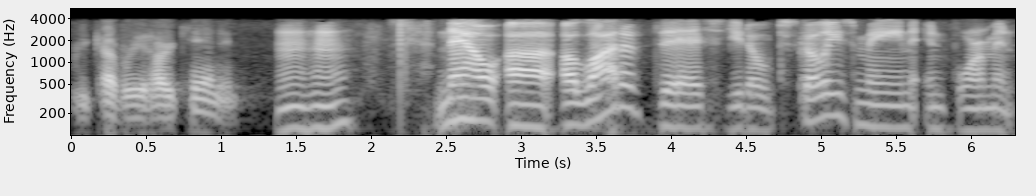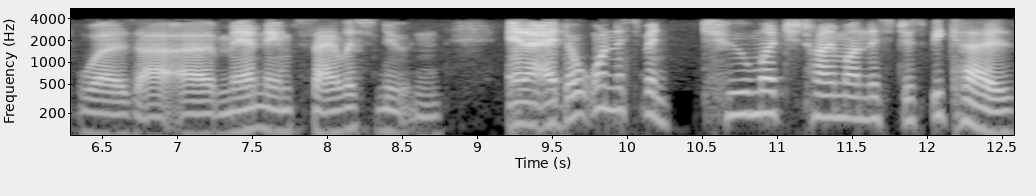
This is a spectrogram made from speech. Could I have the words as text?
Recovery at Hart Canyon." Mhm. Now, uh, a lot of this, you know, Scully's main informant was uh, a man named Silas Newton, and I don't want to spend too much time on this just because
